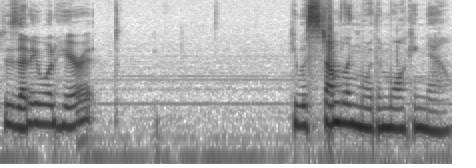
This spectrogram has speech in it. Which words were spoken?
does anyone hear it? He was stumbling more than walking now.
